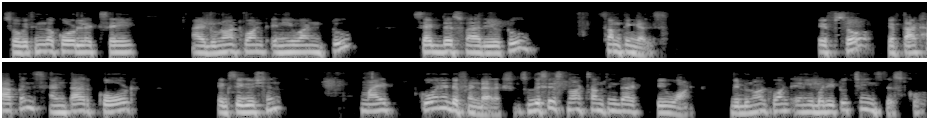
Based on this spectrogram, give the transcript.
So within the code, let's say, I do not want anyone to set this value to something else. If so, if that happens, entire code execution might go in a different direction. So this is not something that we want. We do not want anybody to change this code.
